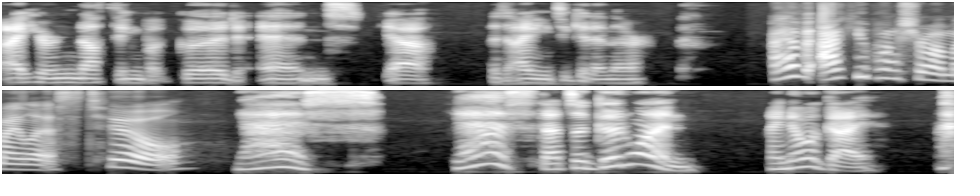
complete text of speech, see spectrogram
I hear nothing but good. And yeah, I need to get in there. I have acupuncture on my list too. Yes. Yes, that's a good one. I know a guy.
